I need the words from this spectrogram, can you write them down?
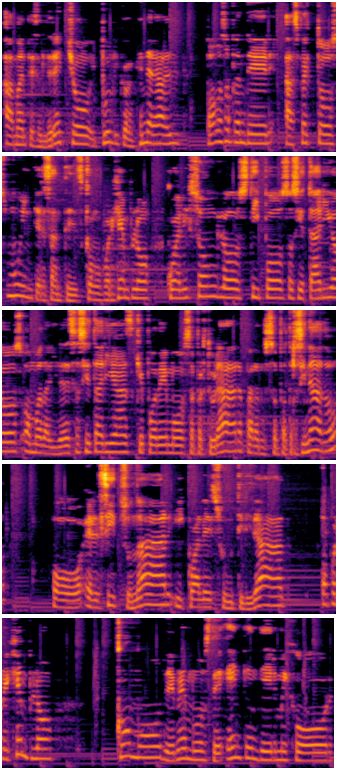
amantes del derecho y público en general, vamos a aprender aspectos muy interesantes, como por ejemplo, cuáles son los tipos societarios o modalidades societarias que podemos aperturar para nuestro patrocinado, o el SIT SUNAR y cuál es su utilidad, o por ejemplo, cómo debemos de entender mejor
